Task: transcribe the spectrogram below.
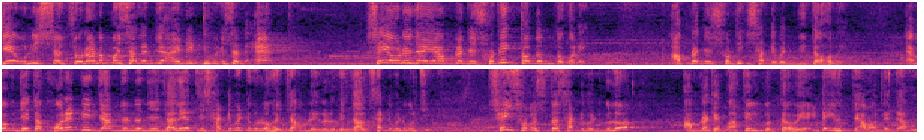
যে উনিশশো সালের যে আইডেন্টিফিকেশন অ্যাক্ট, সেই অনুযায়ী আপনাকে সঠিক তদন্ত করে, আপনাকে সঠিক সার্টিফিকেট দিতে হবে। এবং যেটা করেননি, যার জন্য যে জালিয়াতি সার্টিফিকেটগুলো হয়েছে, আমরা এগুলোকে জাল সার্টিফিকেট বলছি, সেই সমস্ত সার্টিফিকেটগুলো আপনাকে বাতিল করতে হবে, এটাই হচ্ছে আমাদের দাবি।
